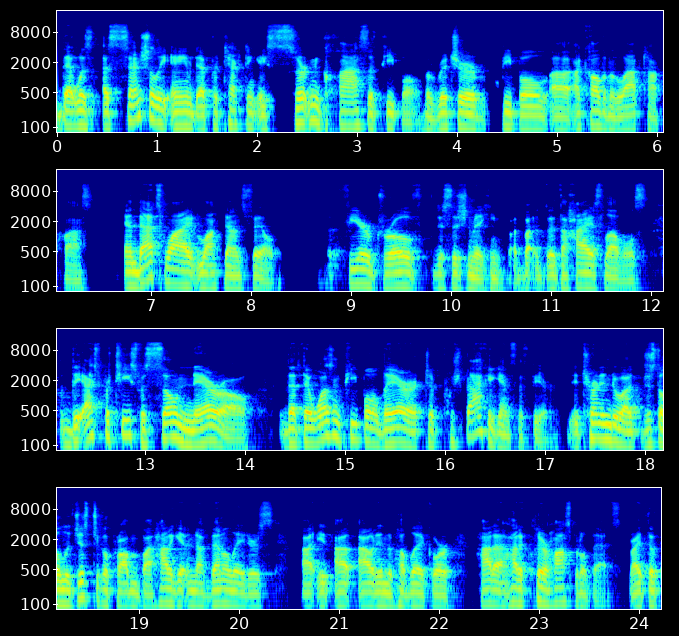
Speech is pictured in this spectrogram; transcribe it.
that was essentially aimed at protecting a certain class of people, the richer people. Uh, I call them the laptop class. And that's why lockdowns failed. The fear drove decision making at the highest levels. The expertise was so narrow that there wasn't people there to push back against the fear. It turned into a just a logistical problem about how to get enough ventilators uh, out, out in the public or how to how to clear hospital beds. Right. The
